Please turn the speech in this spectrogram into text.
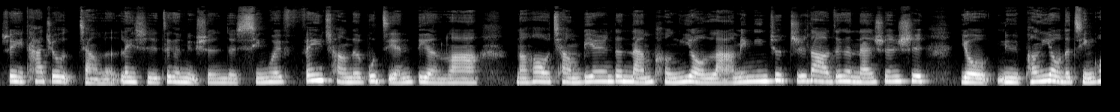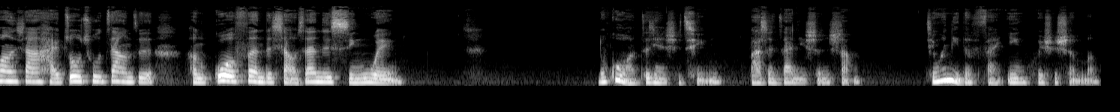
所以他就讲了类似这个女生的行为非常的不检点啦，然后抢别人的男朋友啦，明明就知道这个男生是有女朋友的情况下，还做出这样子很过分的小三的行为。如果这件事情发生在你身上，请问你的反应会是什么？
